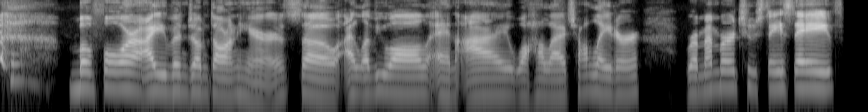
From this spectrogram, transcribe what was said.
before I even jumped on here. So I love you all and I will holla at y'all later. Remember to stay safe.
